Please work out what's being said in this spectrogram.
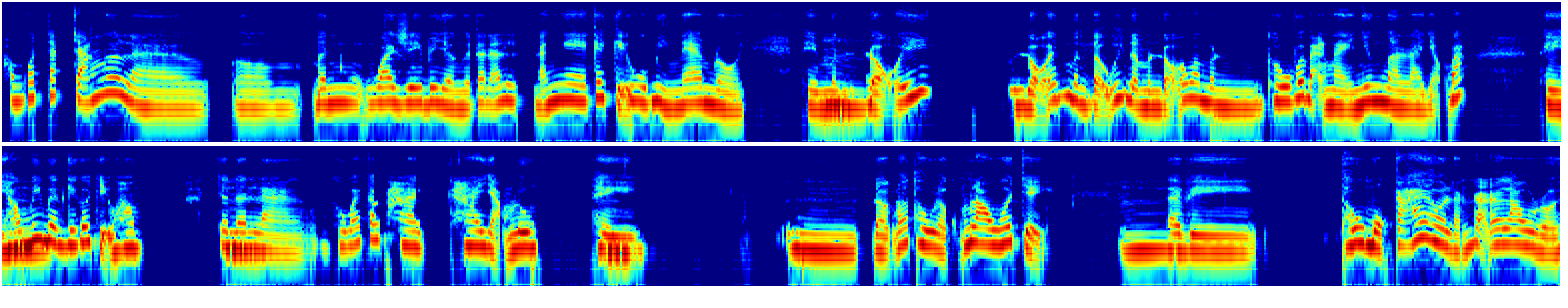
hông có chắc chắn là, ờ, bên YG bây giờ người ta đã đã nghe cái kiểu của miền Nam rồi, thì mình Ừm. đổi mình đổi mình tự quyết định mình đổi qua mình thu với bạn này nhưng mà là giọng Bắc, thì hông biết Ừm. bên kia có chịu hông? Cho nên Ừm. là thu backup hai hai giọng luôn. Thì, Ừm. ừm, đợt đó thu là cũng lâu á chị, tại Ừm. vì thu một cái thôi là nó đã đã lâu rồi,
